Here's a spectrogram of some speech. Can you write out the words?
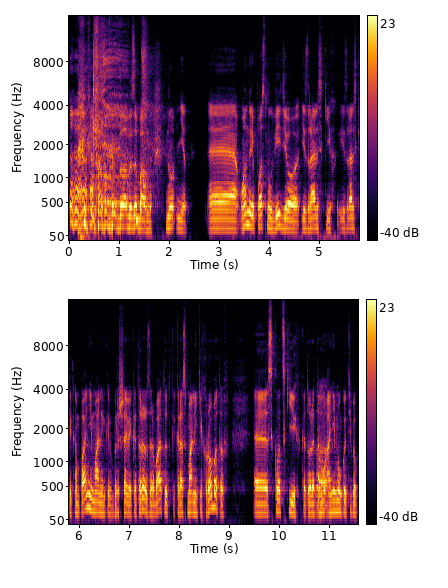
Было бы забавно, но нет. Э, Он репостнул видео израильских, израильской компании маленькой в Баршаве, которая разрабатывает как раз маленьких роботов э, складских, которые там, Да. они могут типа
